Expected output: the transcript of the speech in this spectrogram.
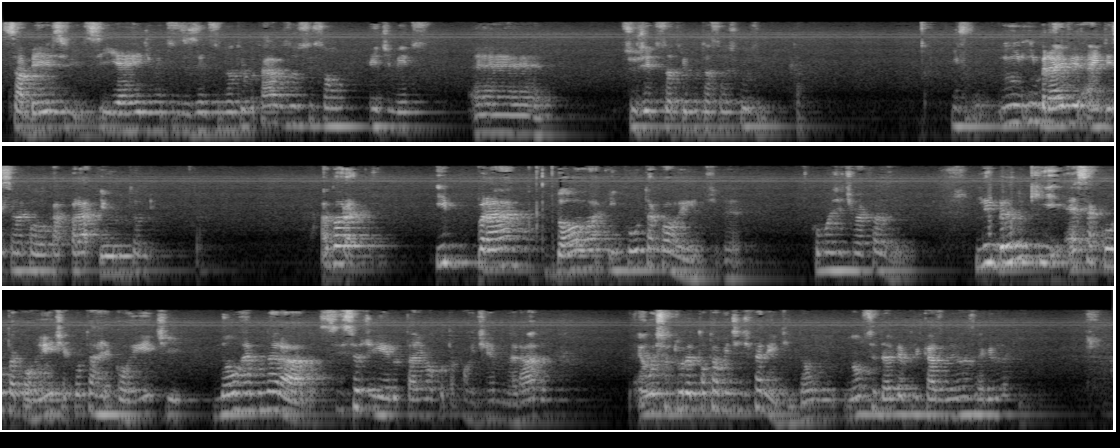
saber se, se é rendimentos isentos e não tributáveis ou se são rendimentos é, sujeitos à tributação exclusiva. Tá? Em, em, breve, a intenção é colocar para euro também. Tá? Agora, e para dólar em conta corrente, né? Como a gente vai fazer? Lembrando que essa conta corrente é conta recorrente não remunerada. Se seu dinheiro está em uma conta corrente remunerada, é uma estrutura totalmente diferente. Então, não se deve aplicar as mesmas regras aqui.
